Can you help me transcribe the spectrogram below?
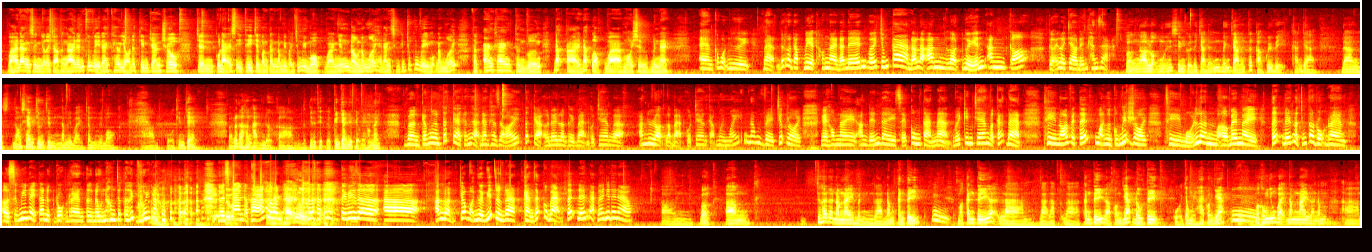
và Hải Đăng xin gửi lời chào thân ái đến quý vị đang theo dõi The Kim Trang Show trên của đài SET trên băng tần 57.11 và nhân đầu năm mới Hải Đăng xin kính chúc quý vị một năm mới thật an khang, thịnh vượng, đắc tài, đắc lộc và mọi sự bình an. And có một người bạn rất là đặc biệt hôm nay đã đến với chúng ta đó là anh Luận Nguyễn. Anh có gửi lời chào đến khán giả. Vâng, uh, Luận Nguyễn xin gửi lời chào đến mến chào đến tất cả quý vị khán giả đang đón xem chương trình 57.11 uh, à, của Kim Trang và rất là hân hạnh được uh, được giới thiệu được Kim Trang giới thiệu ngày hôm nay. Vâng, cảm ơn tất cả khán giả đang theo dõi. Tất cả ở đây là người bạn của Trang và anh Luận là bạn của Trang cả mười mấy năm về trước rồi. Ngày hôm nay anh đến đây sẽ cùng tản mạn với Kim Trang và các bạn. Thì nói về Tết mọi người cũng biết rồi. Thì mỗi lần mà ở bên này Tết đến là chúng ta rộn ràng. Ở sự mỹ này ta được rộn ràng từ đầu năm cho tới cuối năm. Rồi Đúng. sang cả tháng luôn. tháng luôn. Thì bây giờ à, anh Luận cho mọi người biết rằng là cảm giác của bạn Tết đến bạn đây như thế nào? À, vâng, um, trước hết là năm nay mình là năm canh tí ừ. mà canh tí là là là là canh tí là con giáp đầu tiên của trong 12 con giáp ừ. mà không những vậy năm nay là năm à,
